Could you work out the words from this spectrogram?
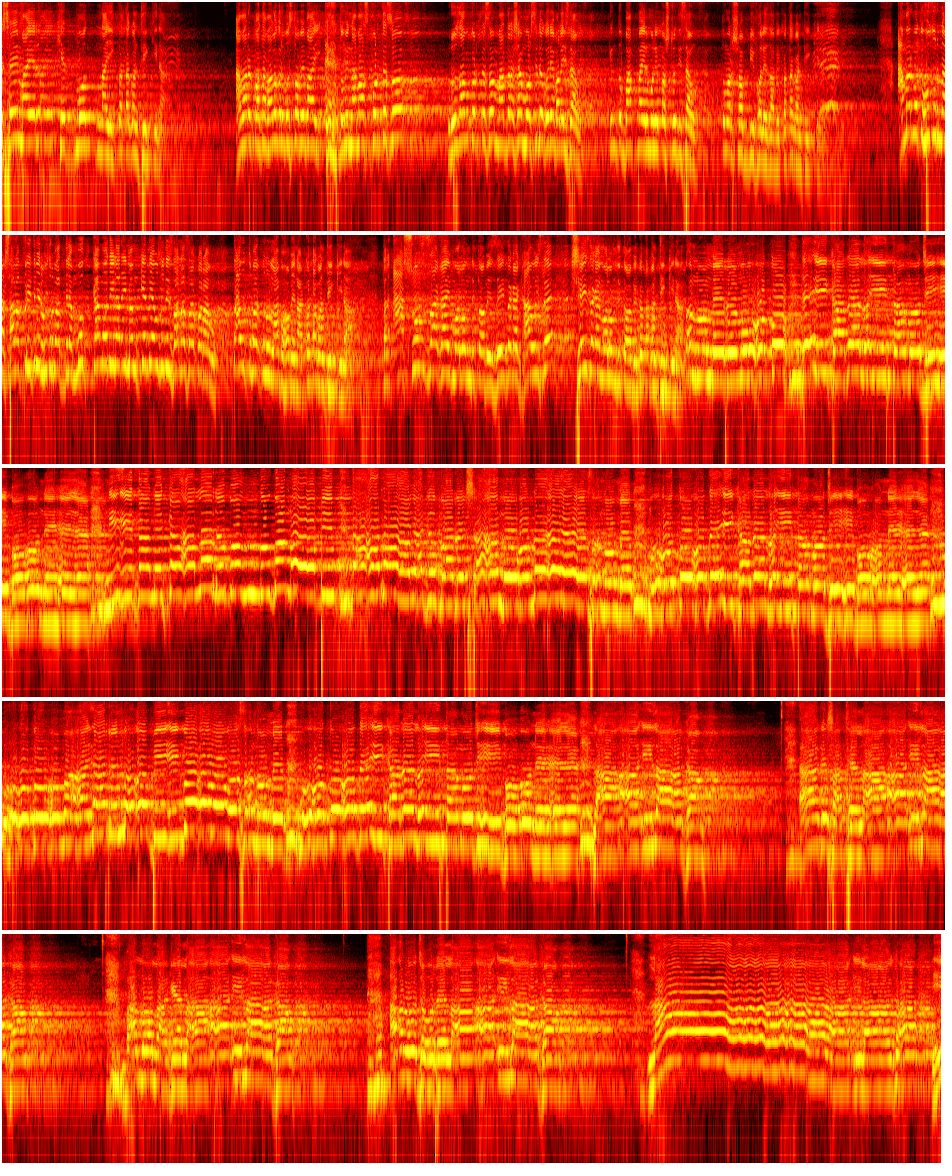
আজকে সেই মায়ের খেদমত নাই। কথা কোন ঠিক কিনা? আমার কথা ভালো করে বুঝতে হবে ভাই। তুমি নামাজ পড়তেছো, রোজাও করতেছো, মাদ্রাসা মসজিদে ঘুরে ফেলাইছাও। কিন্তু বাপ মায়ের মনে কষ্ট দিছাও। তোমার সব বিফলে যাবে, কথা কন ঠিক কিনা? আমার মতো হুজুর না, সারা পৃথিবীর হুজুর বাদ দিলাম। মুক্কা, মদিনার ইমামকে দিয়েও যদি জানাজা করাও, তাও তোমার কোনো লাভ হবে না, কথা কন ঠিক কিনা? তাহলে আসল জায়গায় মলম দিতে হবে, যেই জায়গায় ঘা হয়েছে সেই জায়গায় মলম দিতে হবে কন ঠিক কিনা? মের মতো দেখার লইতাম জীবনে।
